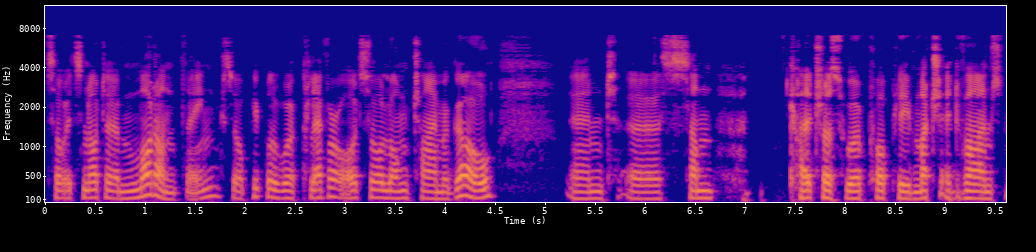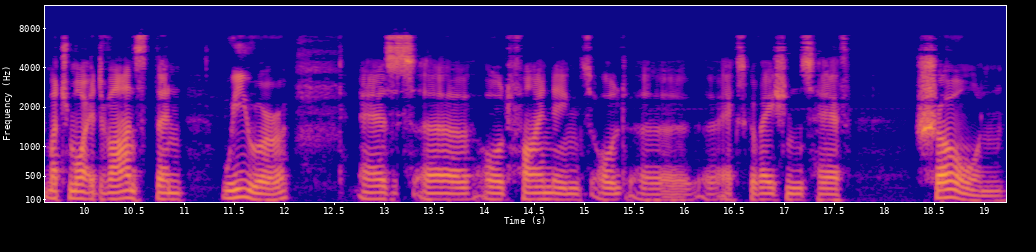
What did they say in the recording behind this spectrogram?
So it's not a modern thing. So people were clever also a long time ago. And uh, some cultures were probably much advanced, much more advanced than we were as uh, old findings, old uh, excavations have shown.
